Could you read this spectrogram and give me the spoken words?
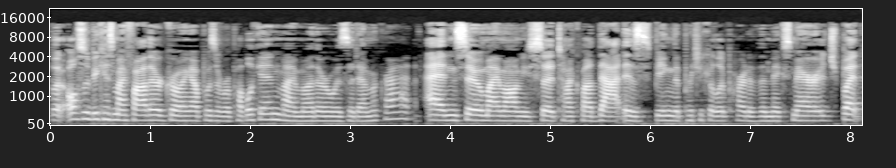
but also because my father growing up was a Republican, my mother was a Democrat. And so my mom used to talk about that as being the particular part of the mixed marriage. But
